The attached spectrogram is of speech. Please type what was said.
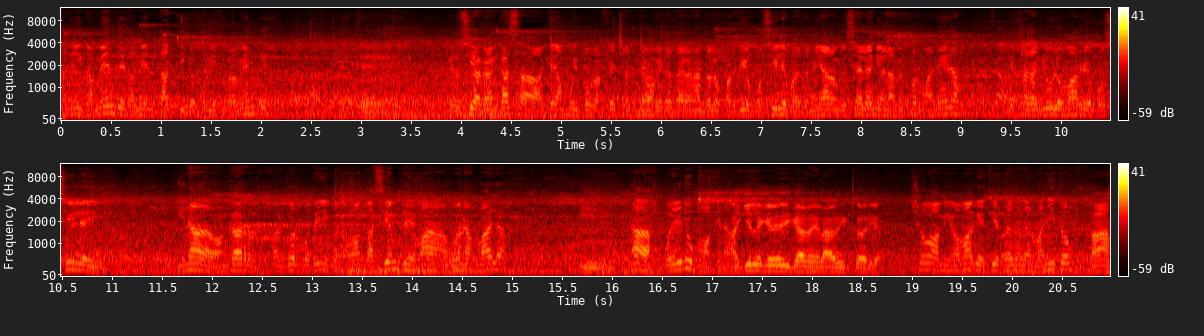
anímicamente, también táctico, políticamente. pero sí, acá en casa quedan muy pocas fechas, tenemos que tratar de ganar todos los partidos posibles para terminar, aunque sea el año de la mejor manera, dejar al club lo más arriba posible y, y nada, bancar al cuerpo técnico nos banca siempre, más buenas, malas. Y nada, por el grupo más que nada. ¿A quién le querés dedicar de la victoria? Yo a mi mamá que estoy esperando un hermanito, Ah,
